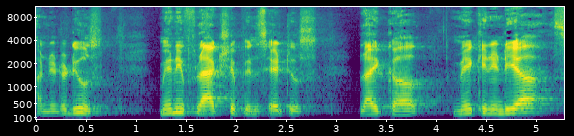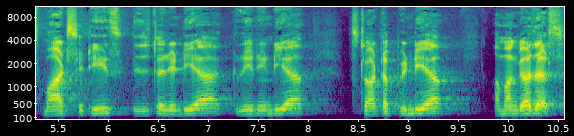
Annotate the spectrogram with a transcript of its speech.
and introduced many flagship initiatives like uh, Make in India, Smart Cities, Digital India, Green India, Startup India, among others,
